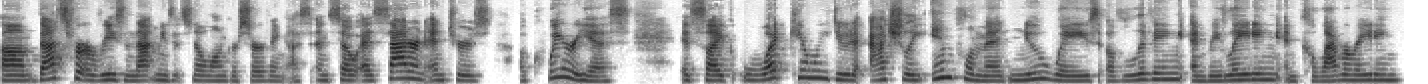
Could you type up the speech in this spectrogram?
um, that's for a reason. That means it's no longer serving us. And so as Saturn enters Aquarius, it's like, what can we do to actually implement new ways of living and relating and collaborating?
